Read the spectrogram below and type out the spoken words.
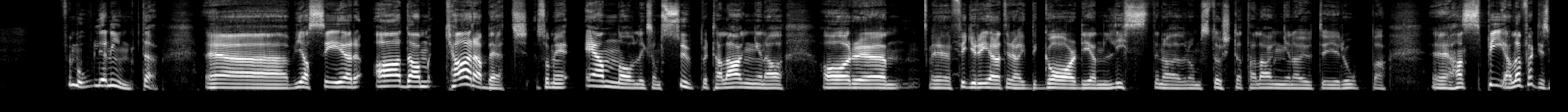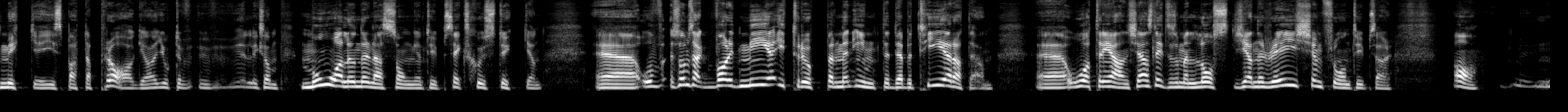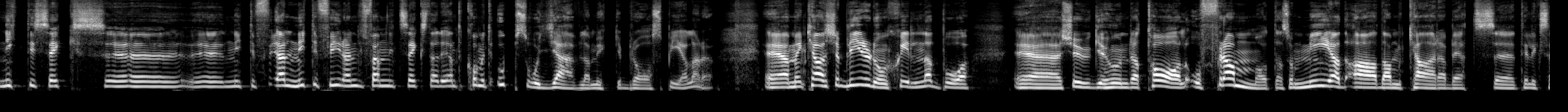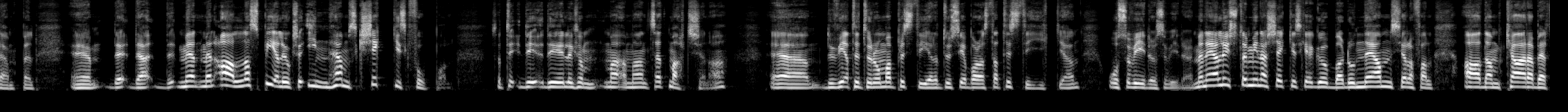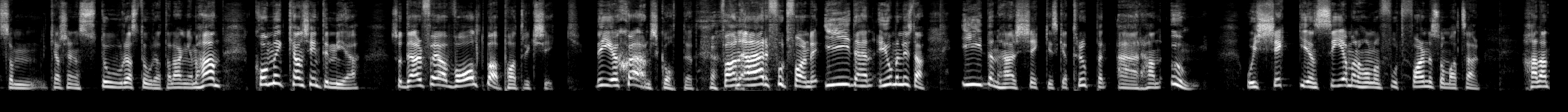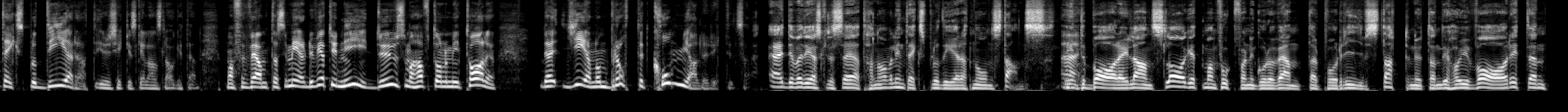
Förmodligen inte. Eh, jag ser Adam Karabec som är en av liksom supertalangerna, har eh, eh figurerat i den här The Guardian-listorna över de största talangerna ute i Europa. Eh, han spelar faktiskt mycket i Sparta Prag. Han har gjort eh, eh, liksom, mål under den här säsongen, typ 6-7 stycken. Eh, och som sagt, varit med i truppen men inte debuterat än. Eh, återigen, känns lite som en lost generation från typ så här, ja, 96, eh, 94, 94, 95, 96, där det har inte kommit upp så jävla mycket bra spelare. Eh, men kanske blir det då en skillnad på eh, 2000-tal och framåt, alltså med Adam Karabets eh, till exempel. Eh, det, det, det, men, men alla spelar ju också inhemsk tjeckisk fotboll. Så det, det, det är liksom, man, man har sett matcherna. Eh, du vet inte hur de har presterat, du ser bara statistiken och så vidare. och så vidare. Men när jag lyssnar på mina tjeckiska gubbar, då nämns i alla fall Adam Karabet som kanske är den stora, stora talangen. Men han kommer kanske inte med, så därför har jag valt bara Patrik Schick. Det är stjärnskottet. För han är fortfarande i den, jo men lyssna, i den här tjeckiska truppen är han ung. Och i Tjeckien ser man honom fortfarande som att så här, han har inte exploderat i det tjeckiska landslaget än. Man förväntar sig mer. Det vet ju ni, du som har haft honom i Italien. Det genombrottet kom ju aldrig riktigt så här. Nej, Det var det jag skulle säga, att han har väl inte exploderat någonstans. Det är Nej. inte bara i landslaget man fortfarande går och väntar på rivstarten, utan det har ju varit en,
